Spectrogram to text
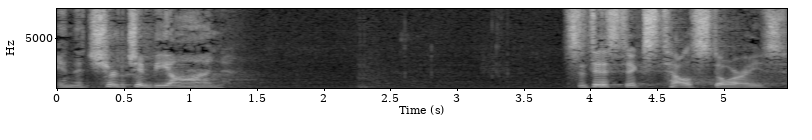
in the church and beyond. Statistics tell stories.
